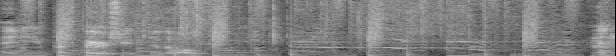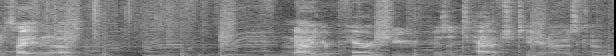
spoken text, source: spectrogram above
And you put the parachute through the hole. And then you tighten it up. Now your parachute is attached to your nose cone.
